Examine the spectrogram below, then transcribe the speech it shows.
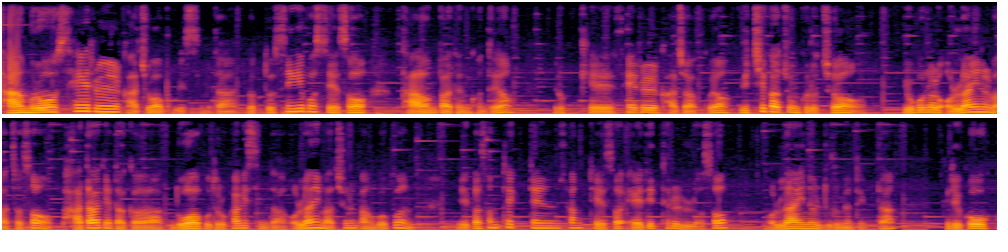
다음으로 새를 가져와 보겠습니다. 이것도 싱이버스에서 다운받은 건데요. 이렇게 새를 가져왔고요. 위치가 좀 그렇죠. 요거를 온라인을 맞춰서 바닥에다가 놓아 보도록 하겠습니다. 온라인 맞추는 방법은 얘가 선택된 상태에서 에디트를 눌러서 온라인을 누르면 됩니다. 그리고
